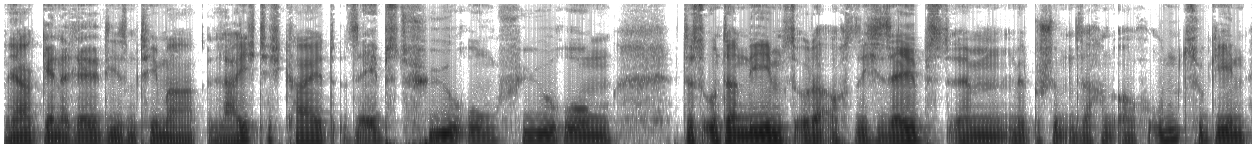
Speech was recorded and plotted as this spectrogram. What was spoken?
ja generell diesem Thema Leichtigkeit, Selbstführung, Führung des Unternehmens oder auch sich selbst ähm, mit bestimmten Sachen auch umzugehen,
